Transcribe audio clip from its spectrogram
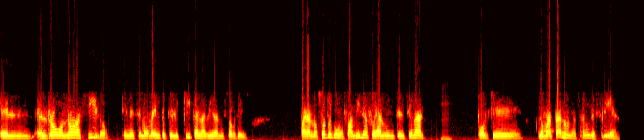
el, el robo no ha sido en ese momento que le quitan la vida a mi sobrino. Para nosotros como familia fue algo intencional, mm. porque lo mataron a sangre fría.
